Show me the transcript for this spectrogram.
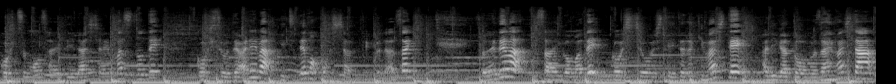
ご質問されていらっしゃいますのでご必要であればいつでもおっしゃってください。それでは最後までご視聴していただきましてありがとうございました。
